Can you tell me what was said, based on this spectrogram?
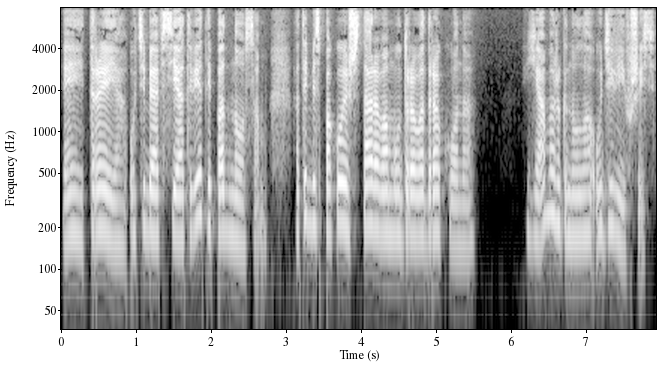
Эй, Трея, у тебя все ответы под носом, а ты беспокоишь старого мудрого дракона. Я моргнула, удивившись.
